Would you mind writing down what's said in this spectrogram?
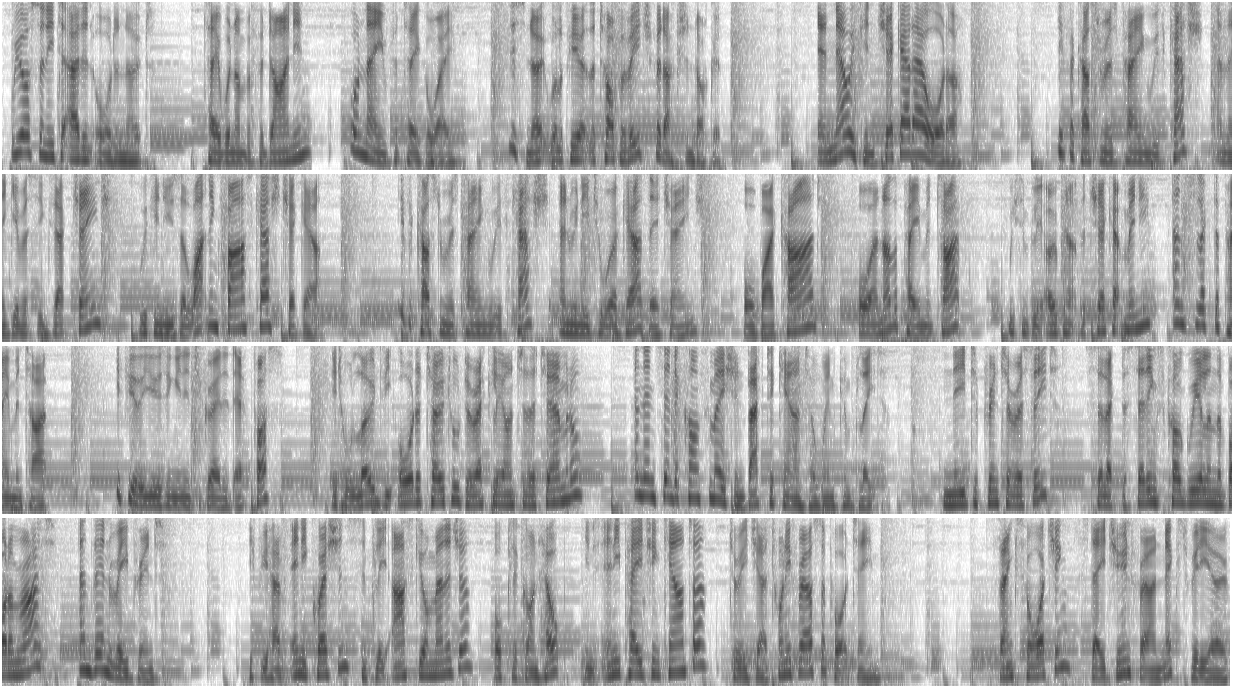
We also need to add an order note, table number for dine-in, or name for takeaway. This note will appear at the top of each production docket. And now we can check out our order. If a customer is paying with cash and they give us exact change, we can use a Lightning Fast Cash checkout. If a customer is paying with cash and we need to work out their change, or by card, or another payment type, we simply open up the checkout menu and select the payment type. If you're using an integrated EFTPOS, it will load the order total directly onto the terminal and then send a confirmation back to counter when complete. Need to print a receipt? Select the settings cogwheel in the bottom right and then reprint. If you have any questions, simply ask your manager or click on help in any page in Counter to reach our 24 hour support team. Thanks for watching, stay tuned for our next video.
